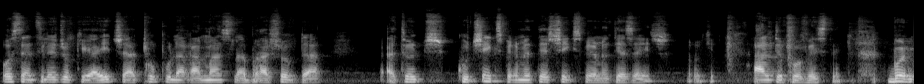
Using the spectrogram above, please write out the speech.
o să înțelegi, ok, aici trupul a rămas la Brașov, dar atunci cu ce experimentezi, ce experimentezi aici? Ok. Alte poveste. Bun,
